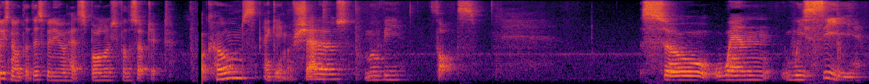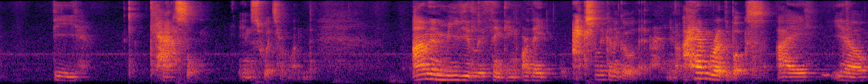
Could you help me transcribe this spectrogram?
Please note that this video has spoilers for the subject. Sherlock Holmes, A Game of Shadows, movie, thoughts. So when we see the castle in Switzerland, I'm immediately thinking, are they actually going to go there? You know, I haven't read the books. I, you know,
